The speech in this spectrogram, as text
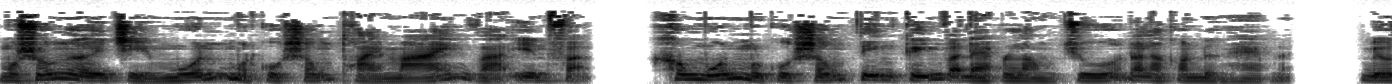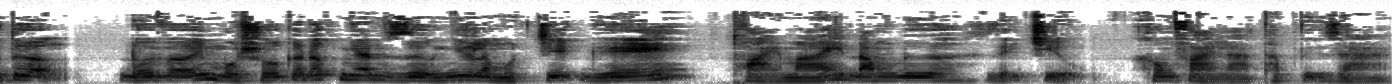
một số người chỉ muốn một cuộc sống thoải mái và yên phận không muốn một cuộc sống tin kính và đẹp lòng chúa đó là con đường hẹp đấy biểu tượng đối với một số cơ đốc nhân dường như là một chiếc ghế thoải mái đong đưa dễ chịu không phải là thập tự giá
